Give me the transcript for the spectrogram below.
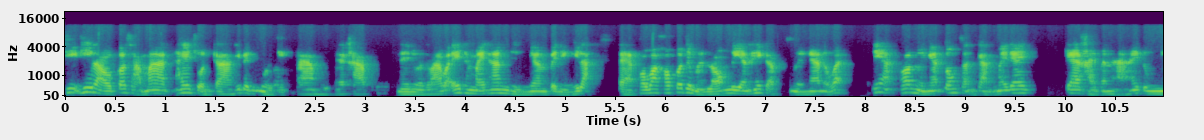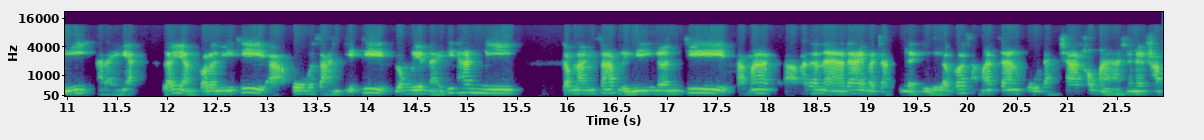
ที่ที่เราก็สามารถให้ส่วนกลางที่เป็นหน่วยติดตามถูกไหมครับ ในหน่วยว่าว่าเอ๊ะทำไมท่านถึงยังเป็นอย่างนี้ล่ะ แต่เพราะว่าเขาก็จะเหมือนร้องเรียนให้กับหน่วยงานว่าเนี่ยเพราะหน่วยงานต้นสังกัดไม่ได้แก้ไขปัญหาให้ตรงนี้อะไรเงี้ยแล้วอย่างกรณีที่อ่าครูภาษาอังกฤษที่โรงเรียนไหนที่ท่านมี กำลังทรัพย์หรือมีเงินที่สามารถพัฒนาได้มาจากแหล่งอื่น แล้วก็สามารถจ้างครูต่างชาติเข้ามาใช่ไหมครับ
